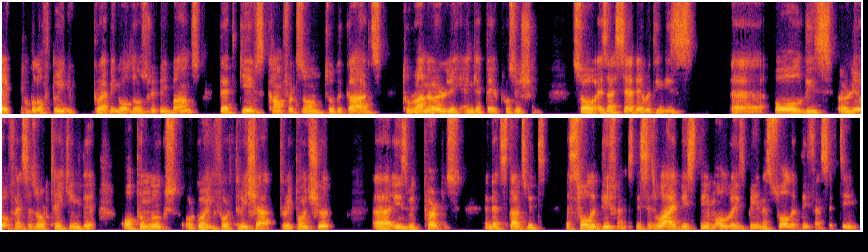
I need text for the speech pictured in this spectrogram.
capable of doing grabbing all those rebounds that gives comfort zone to the guards to run early and get their position. So as I said, everything is all these early offenses or taking the open looks or going for three shot, three point shoot uh, is with purpose. And that starts with a solid defense. This is why this team always been a solid defensive team.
